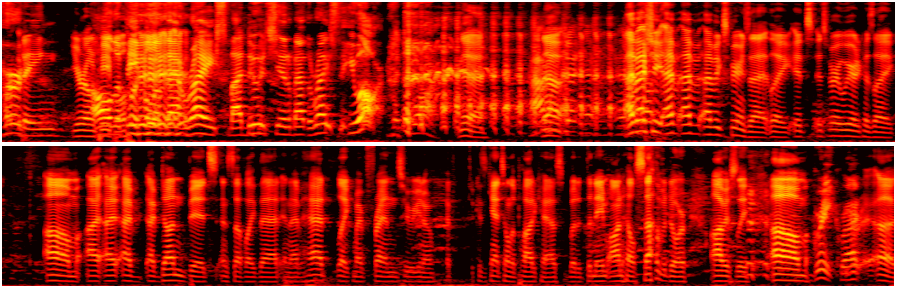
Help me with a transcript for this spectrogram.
hurting Your own all the people. people of that race by doing shit about the race that you are. But you are. Yeah. No, you get, yeah, and I've actually I've, I've, I've experienced that. Like it's it's very weird because like um I, I I've I've done bits and stuff like that, and I've had like my friends who you know because you can't tell on the podcast, but the name Angel Salvador, obviously. Um, Greek, right? uh,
